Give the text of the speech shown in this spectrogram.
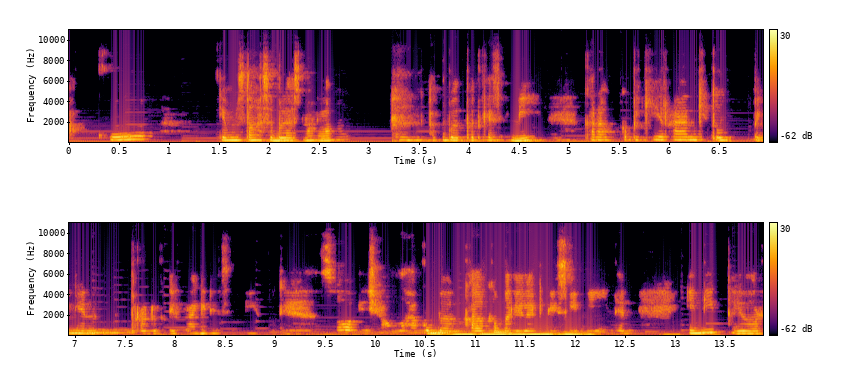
aku jam setengah sebelas malam aku buat podcast ini karena aku kepikiran gitu pengen produktif lagi di sini. So insya Allah aku bakal kembali lagi di sini dan ini pure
